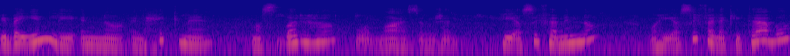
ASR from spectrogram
ببين لي إنه الحكمة مصدرها هو الله عز وجل. هي صفة منه وهي صفة لكتابه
